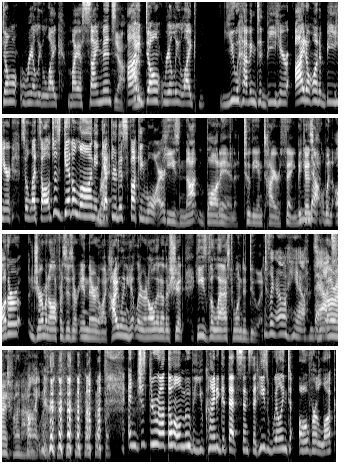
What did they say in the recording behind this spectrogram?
don't really like my assignment. Yeah, i I'm- don't really like you having to be here i don't want to be here so let's all just get along and Right. get through this fucking war He's not bought in to the entire thing because No. when other German officers are in there, like Heiling Hitler and all that other shit, he's the last one to do it. he's like oh yeah that All right, fine. fine and just throughout the whole movie you kind of get that sense that he's willing to overlook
